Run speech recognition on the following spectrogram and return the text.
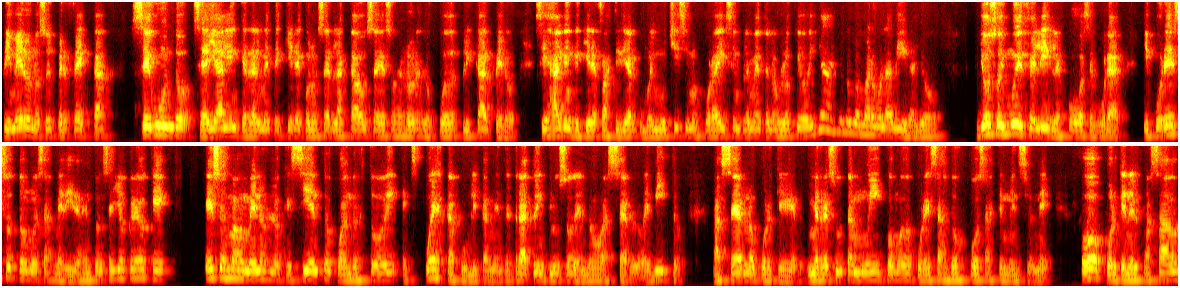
primero no soy perfecta, Segundo, si hay alguien que realmente quiere conocer la causa de esos errores, lo puedo explicar, pero si es alguien que quiere fastidiar, como hay muchísimos por ahí, simplemente los bloqueo y ya, yo no me amargo la vida, yo, yo soy muy feliz, les puedo asegurar, y por eso tomo esas medidas. Entonces yo creo que eso es más o menos lo que siento cuando estoy expuesta públicamente. Trato incluso de no hacerlo, evito hacerlo porque me resulta muy incómodo por esas dos cosas que mencioné, o porque en el pasado...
